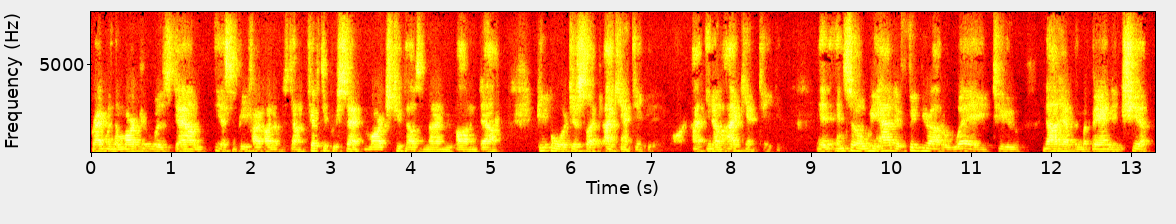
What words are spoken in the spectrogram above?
right? When the market was down, the S&P 500 was down 50%. In March 2009, we bottomed out. People were just like, I can't take it anymore. I, you know, I can't take it. And, and so we had to figure out a way to not have them abandon ship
